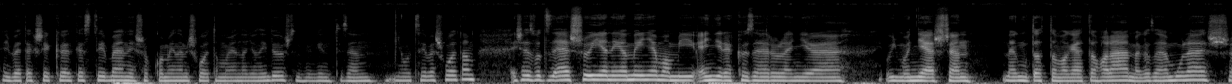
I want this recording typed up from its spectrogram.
egy betegség következtében, és akkor még nem is voltam olyan nagyon idős, tehát még én 18 éves voltam. És ez volt az első ilyen élményem, ami ennyire közelről, ennyire úgymond nyersen megmutatta magát a halál, meg az elmúlás,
